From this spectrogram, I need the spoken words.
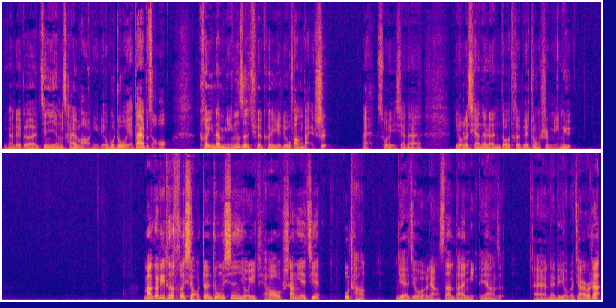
你看这个金银财宝你留不住也带不走，可你的名字却可以流芳百世。哎，所以现在有了钱的人都特别重视名誉。玛格丽特河小镇中心有一条商业街。不长，也就两三百米的样子。哎，那里有个加油站、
